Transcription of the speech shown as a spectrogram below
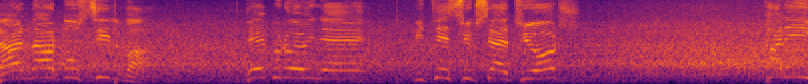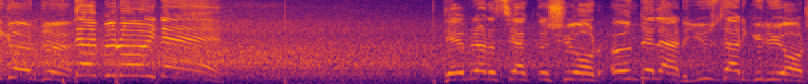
Bernardo Silva. De Bruyne vites yükseltiyor. Kaleyi gördü. De Bruyne. Devre arası yaklaşıyor. Öndeler, yüzler gülüyor.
